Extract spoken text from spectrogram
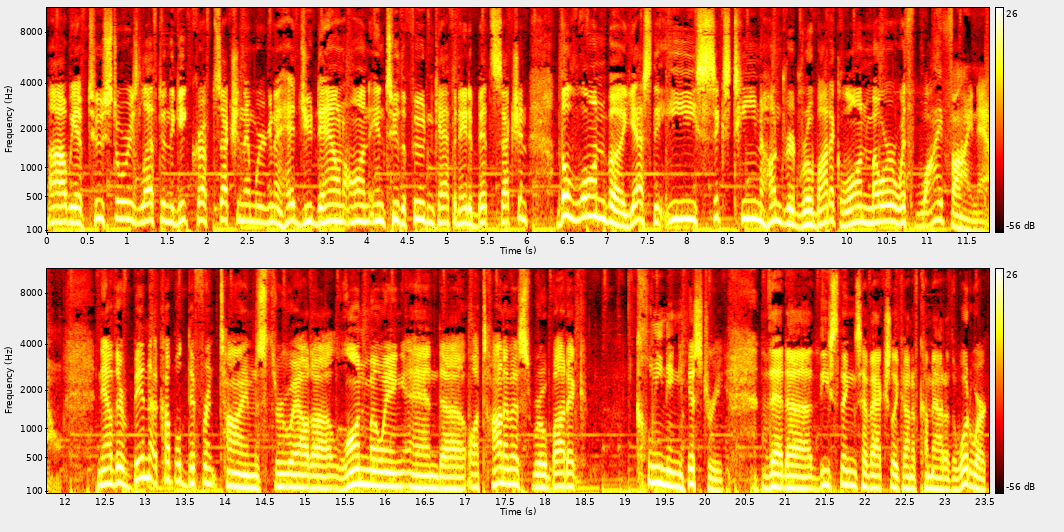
Uh, we have two stories left in the Geekcraft section, then we're going to head you down on into the food and caffeinated bits section. The Lawnba, yes, the E1600 robotic lawnmower with Wi Fi now. Now, there have been a couple different times throughout uh, lawn mowing and uh, autonomous robotic cleaning history that uh, these things have actually kind of come out of the woodwork.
